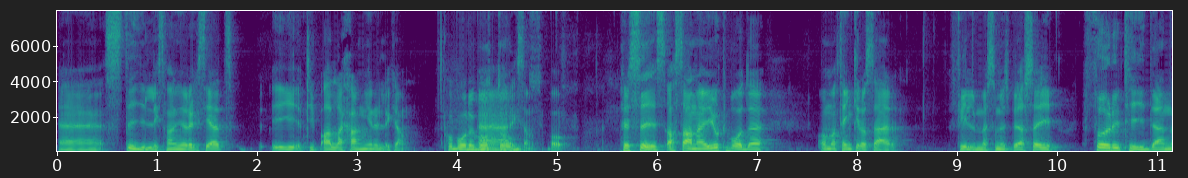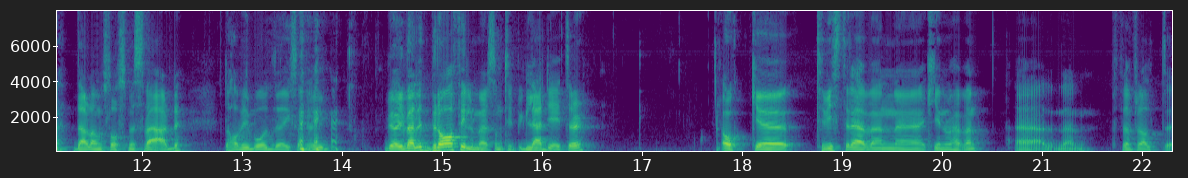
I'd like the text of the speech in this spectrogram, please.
eh, stil. Liksom. Han har ju regisserat i typ alla genrer. Liksom. På både gott och ont. liksom. och, precis, alltså han har ju gjort både, om man tänker då så här, filmer som utspelar sig förr i tiden där de slåss med svärd. Då har vi både, liksom, vi, har ju, vi har ju väldigt bra filmer som typ Gladiator. Och eh, till viss del även eh, Kingdom of Heaven. Eh, den, framförallt eh,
